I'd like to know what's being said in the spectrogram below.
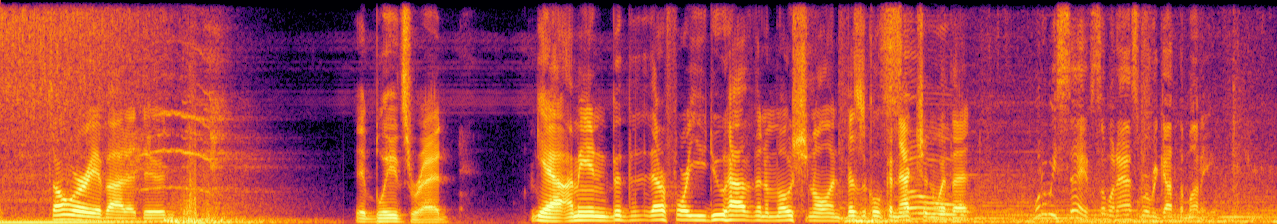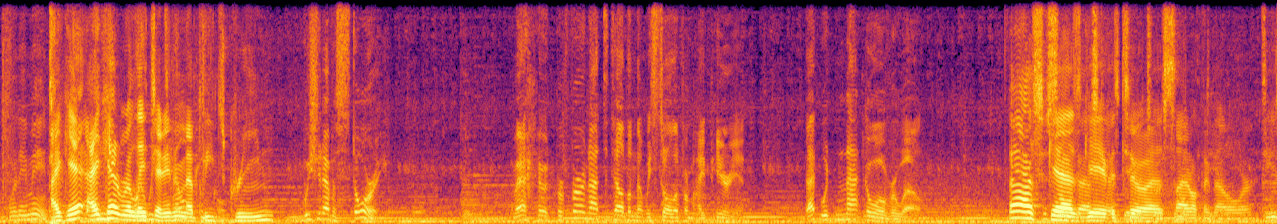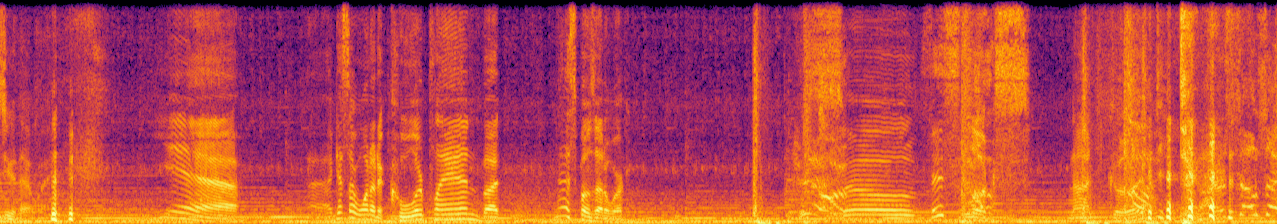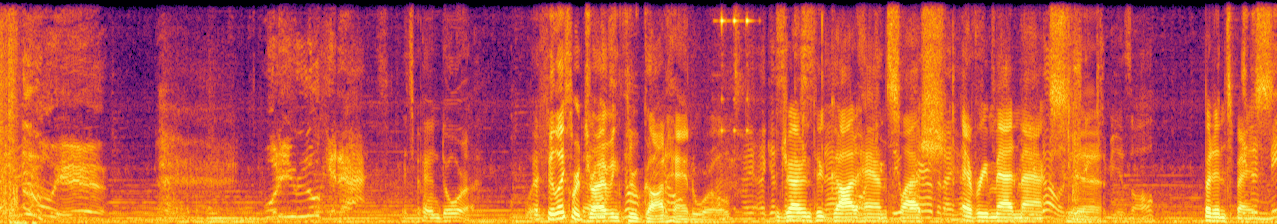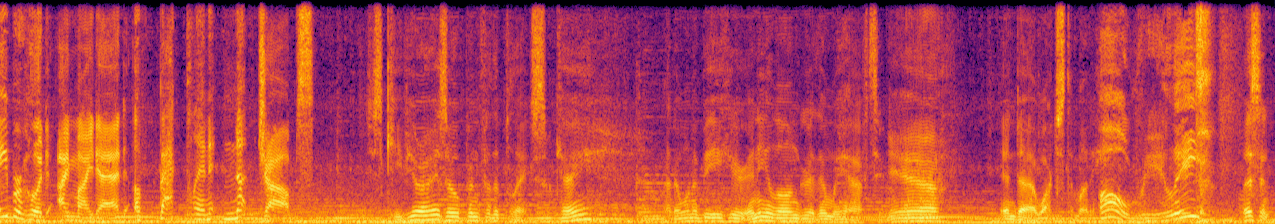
Don't worry about it, dude. It bleeds red. Yeah, I mean, but th- therefore you do have an emotional and physical connection with it. What do we say if someone asks where we got the money? What do you mean? I can't, I can't relate to anything that bleeds green. We should have a story. I, mean, I would prefer not to tell them that we stole it from Hyperion. That would not go over well. Vasquez Just say gave Vasquez it to us. to I don't think that'll work. It's easier that way. Yeah. I guess I wanted a cooler plan, but I suppose that'll work. So, this looks not good. Ourselves a hero here! What are you looking at? it's Pandora. I feel like we're driving No, through no, God no. Hand World. I, I guess You're driving through now God Hand slash that I have every Mad Max. Yeah. to me is all. But in space. In a neighborhood, I might add, of back planet nut jobs. Just keep your eyes open for the place, okay? I don't want to be here any longer than we have to. Yeah. And uh, watch the money. Oh, really? Listen,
